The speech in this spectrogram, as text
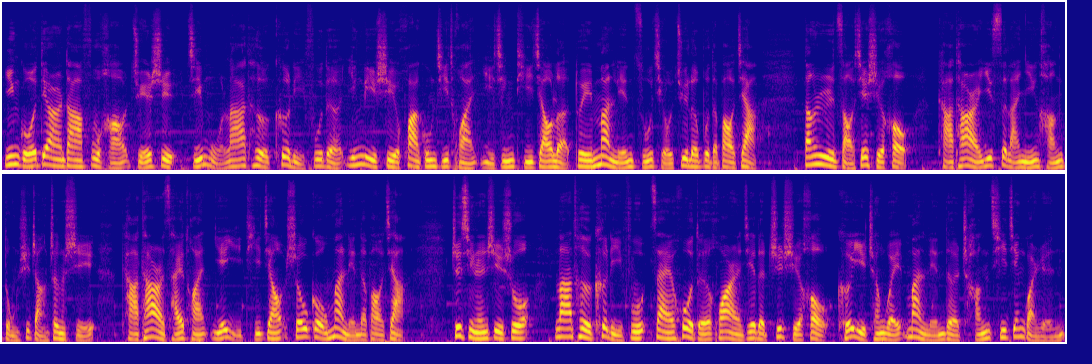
英国第二大富豪爵士吉姆·拉特克里夫的英力士化工集团已经提交了对曼联足球俱乐部的报价。当日早些时候，卡塔尔伊斯兰银行董事长证实，卡塔尔财团也已提交收购曼联的报价。知情人士说，拉特克里夫在获得华尔街的支持后，可以成为曼联的长期监管人。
